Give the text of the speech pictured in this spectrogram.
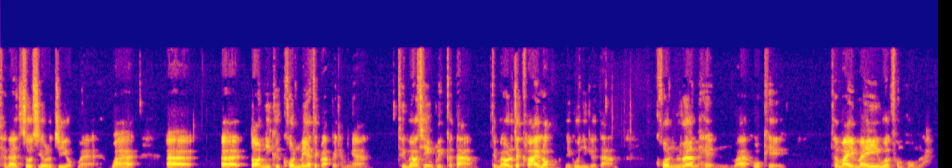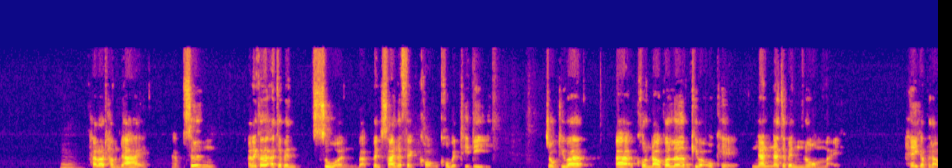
ทางด้าน sociology ออกมาว่าตอนนี้คือคนไม่อยากจะกลับไปทำงาน ถึงแม้ว่าที่อังกฤษก็ตาม ถึงแม้ว่าเราจะคลายล็อกในกุนยิงก็ตาม คนเริ่มเห็นว่าโอเค ทำไมไม่ work from home ล่ะถ้าเราทำได้นะครับ ซึ่งอันนี้ก็อาจจะเป็นส่วนแบบเป็น side effect ของโควิดที่ดีตรงที่ว่าคนเราก็เริ่มคิดว่าโอเค นั่นน่าจะเป็นนมใหม่ ให้กับเรา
